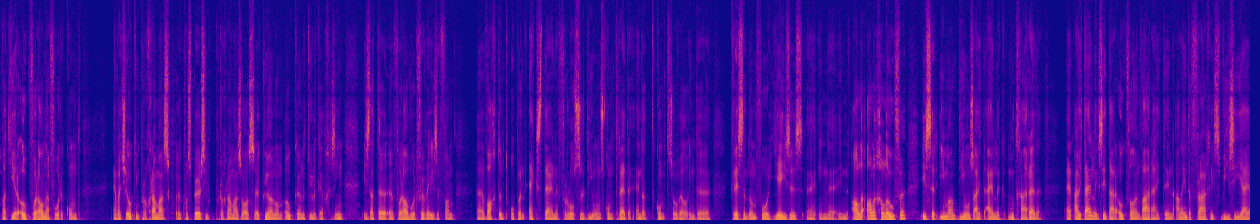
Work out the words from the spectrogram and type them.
Wat hier ook vooral naar voren komt, en wat je ook in programma's, uh, conspiracy programma's zoals uh, QAnon ook natuurlijk hebt gezien, is dat er vooral wordt verwezen van uh, wachtend op een externe verlosser die ons komt redden. En dat komt zowel in de christendom voor, Jezus, uh, in, uh, in alle, alle geloven is er iemand die ons uiteindelijk moet gaan redden. En uiteindelijk zit daar ook wel een waarheid in. Alleen de vraag is, wie zie jij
